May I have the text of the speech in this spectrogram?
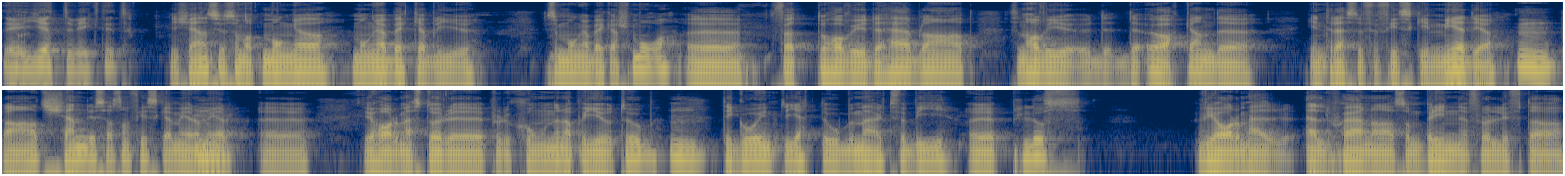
Det är jätteviktigt. Det känns ju som att många, många bäckar blir ju liksom många bäckar små. eh, För att då har vi ju det här bland annat. Sen har vi ju det, ökande intresset för fiske i media. Mm. Bland annat kändisar som fiskar mer och mer. Eh, Vi har de här större produktionerna på YouTube. Mm. Det går ju inte jätteobemärkt förbi. Eh, Plus vi har de här eldstjärnorna som brinner för att lyfta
